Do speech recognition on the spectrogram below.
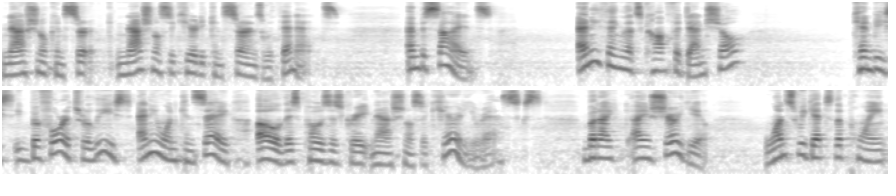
national concern national security concerns within it. And besides, anything that's confidential can be, before it's released, anyone can say, oh, this poses great national security risks. But I, I assure you, once we get to the point,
